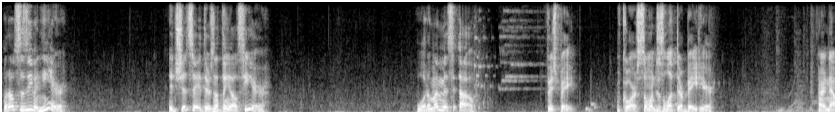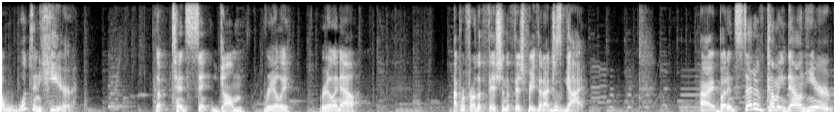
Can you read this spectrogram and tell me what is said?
What else is even here? It should say that there's nothing else here. What am I missing? Oh. Fish bait. Of course, someone just left their bait here. Alright, now what's in here? The 10 cent gum. Really? Really now? I prefer the fish and the fish bait that I just got. Alright, but instead of coming down here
